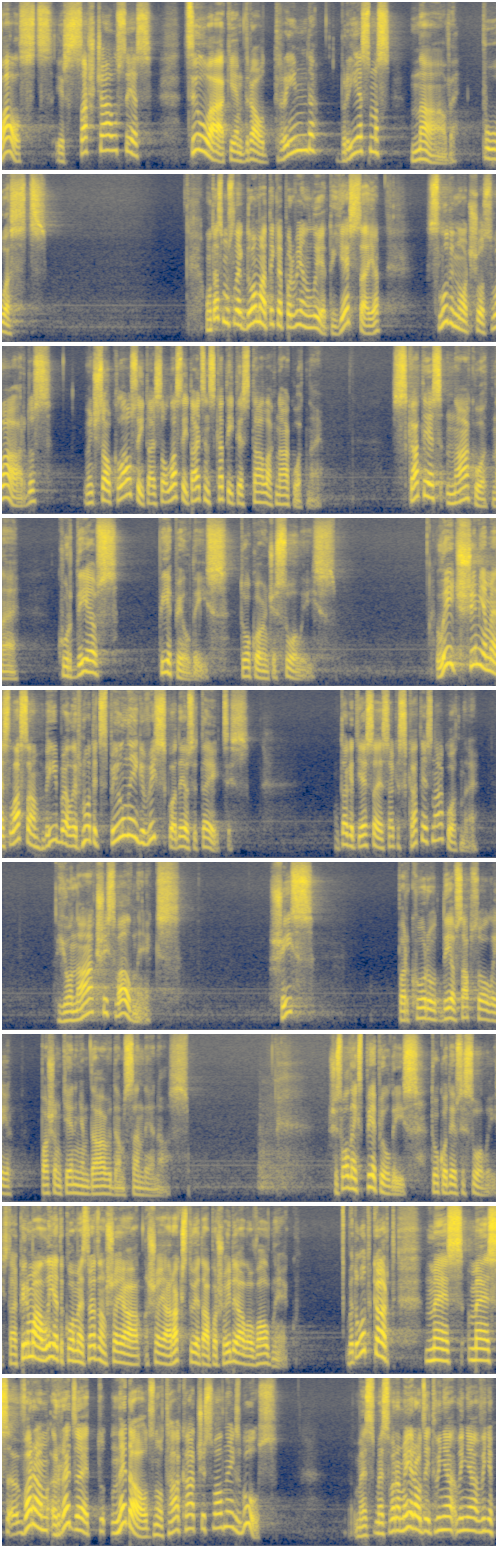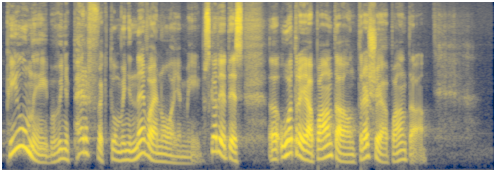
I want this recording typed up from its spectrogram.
valsts ir sašķēlusies, cilvēkiem draud trimda, briesmas, nāve, posts. Un tas mums liek domāt tikai par vienu lietu. Jesaja, sludinot šos vārdus, viņš savu klausītāju, savu lasītāju aicina skatīties tālāk nākotnē. Skaties nākotnē, kur Dievs piepildīs to, ko viņš ir solījis. Līdz šim, ja mēs lasām Bībeli, ir noticis pilnīgi viss, ko Dievs ir teicis. Un tagad Iesai saka, skaties nākotnē, jo nāk šis valdnieks Šis, par kuru Dievs apsolīja pašam ķēniņam Dāvidam sendienās. Šis valdnieks piepildīs to, ko Dievs ir solījis. Tā ir pirmā lieta, ko mēs redzam šajā, šajā raksturvietā par šo ideālo valdnieku. Bet otrkārt, mēs, mēs varam redzēt nedaudz no tā, kāds šis valdnieks būs. Mēs, mēs varam ieraudzīt viņa, viņa, viņa pilnību, viņa perfektumu, viņa nevainojamību. Skatieties, uh, otrajā pantā un trešajā pantā.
